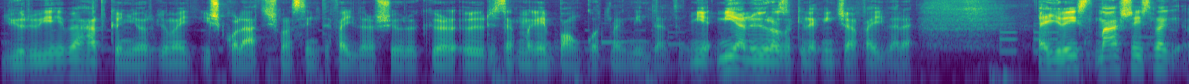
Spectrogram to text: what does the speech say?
gyűrűjébe, hát könyörgöm, egy iskolát is már szinte fegyveres őrök őriznek, meg egy bankot, meg mindent. Tehát milyen, milyen őr az, akinek nincsen fegyvere? Egyrészt, másrészt meg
